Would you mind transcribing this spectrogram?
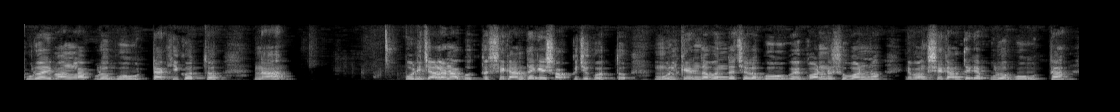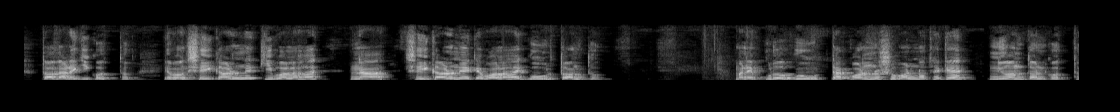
পুরো এই বাংলা পুরো গৌড়টা কি করতো না পরিচালনা করতো, সেখান থেকেই সবকিছু করতো। মূল কেন্দ্রবিন্দু ছিল গৌ কর্ণ সুবর্ণ এবং সেখান থেকে পুরো গৌড়টা তদারকি করতো। এবং সেই কারণে কি বলা হয়? না, সেই কারণে একে বলা হয় গৌড়তন্ত্র। মানে পুরো গৌড়টা কর্ণ সুবর্ণ থেকে নিয়ন্ত্রণ করতো।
